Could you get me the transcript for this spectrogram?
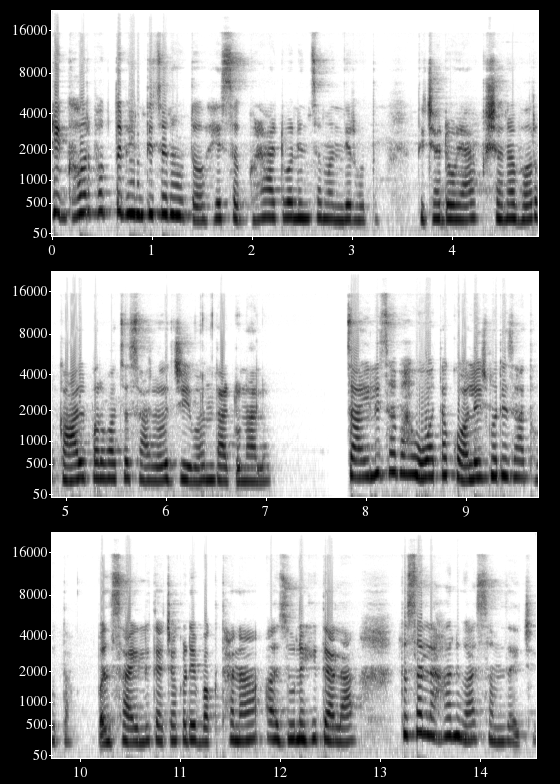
हे घर फक्त भिंतीचं नव्हतं हे सगळं आठवणींचं मंदिर होतं. तिच्या डोळ्यात क्षणभर काल परवाचं सारं जीवन दाटून आलं. सायलीचा भाऊ आता कॉलेजमध्ये जात होता. पण सायली त्याच्याकडे बघताना अजूनही त्याला तसा लहानगा समजायची.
